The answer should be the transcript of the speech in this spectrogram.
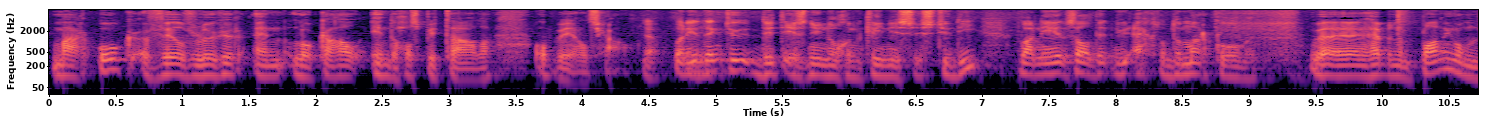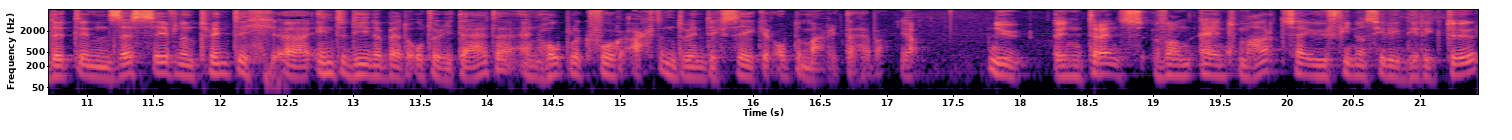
maar ook veel vlugger en lokaal in de hospitalen op wereldschaal. Ja. Wanneer denkt u, dit is nu nog een klinische studie, wanneer zal dit nu echt op de markt komen? Wij hebben een planning om dit in 627 uh, in te dienen bij de autoriteiten en hopelijk voor 28 zeker op de markt te hebben. Ja. Nu, in trends van eind maart, zei uw financiële directeur,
